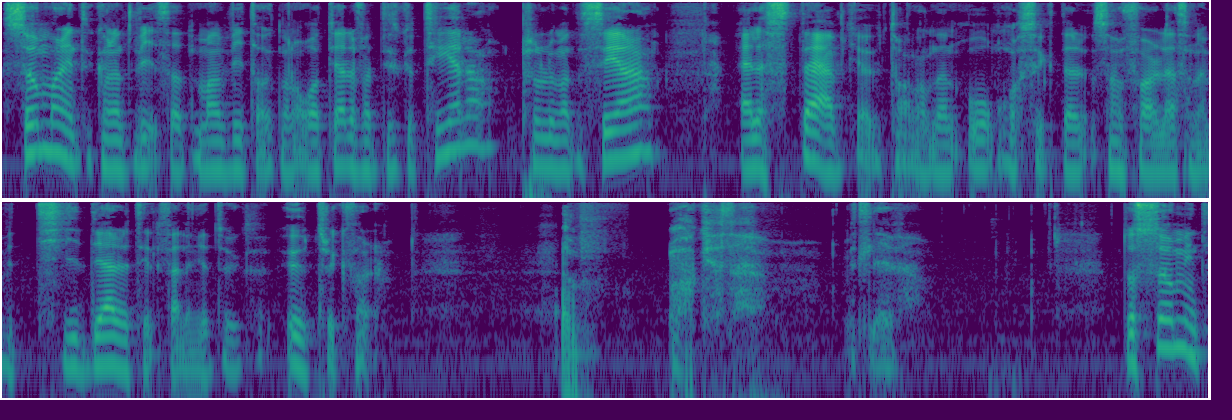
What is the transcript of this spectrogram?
SUM har inte kunnat visa att man vidtagit några åtgärder för att diskutera, problematisera eller stävja uttalanden och åsikter som föreläsarna vid tidigare tillfällen gett uttryck för. Åh oh, gud. Mitt liv. Då SUM inte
